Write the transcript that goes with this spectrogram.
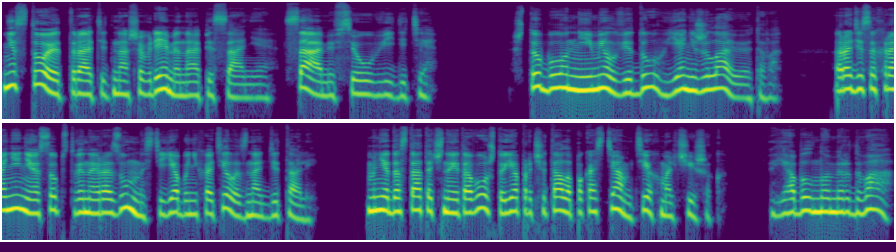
не стоит тратить наше время на описание. Сами все увидите. Что бы он ни имел в виду, я не желаю этого. Ради сохранения собственной разумности я бы не хотела знать деталей. Мне достаточно и того, что я прочитала по костям тех мальчишек. Я был номер два,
